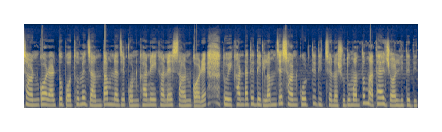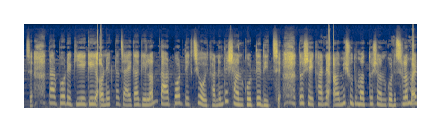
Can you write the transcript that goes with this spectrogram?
স্নান করার। তো প্রথমে জানতাম না যে কোনখানে এখানে স্নান করে। তো এখানটাতে দেখলাম যে স্নান করতে দিচ্ছে না, শুধুমাত্র মাথায় জল নিতে দিচ্ছে। তারপর এগিয়ে গিয়ে অনেকটা জায়গা গেলাম। তারপর দেখছি ওইখানেতে স্নান করতে দিচ্ছে। তো সেখানে আমি শুধুমাত্র স্নান করেছিলাম আর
